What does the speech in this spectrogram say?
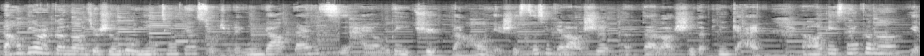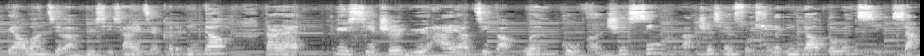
然后第二个呢就是录音今天所学的音标、单词还有例句，然后也是私信给老师，等待老师的批改。然后第三个呢也不要忘记了预习下一节课的音标。当然，预习之余还要记得温故而知新，把之前所学的音标都温习一下。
